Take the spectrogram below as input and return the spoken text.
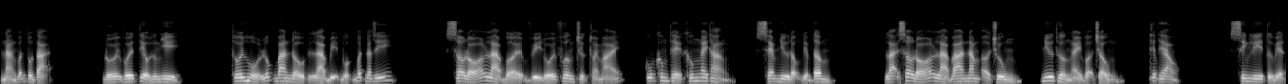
nàng vẫn tồn tại. Đối với tiểu hương nhi, thôi hổ lúc ban đầu là bị buộc bất đắc dĩ. Sau đó là bởi vì đối phương trực thoải mái, cũng không thể không ngay thẳng, xem như động điểm tâm. Lại sau đó là ba năm ở chung, như thường ngày vợ chồng, tiếp theo, sinh ly từ biệt.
